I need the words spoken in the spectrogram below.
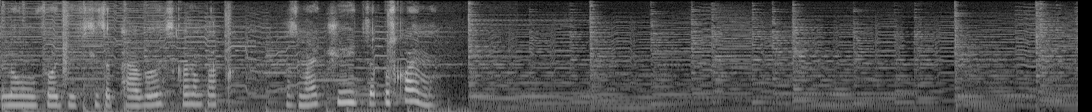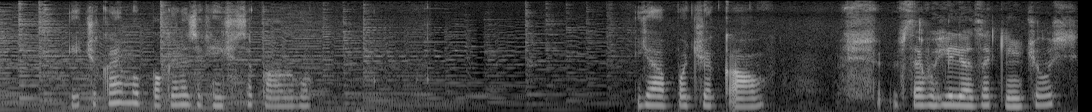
Ну, вроді всі заправили, скажімо так. Значить, запускаємо. І чекаємо, поки не закінчиться паливо. Я почекав. Все вугілля закінчилось.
